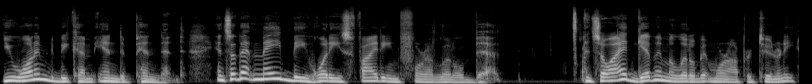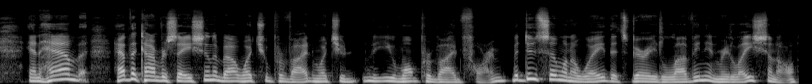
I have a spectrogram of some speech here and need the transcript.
You want him to become independent. And so that may be what he's fighting for a little bit. And so I'd give him a little bit more opportunity and have have the conversation about what you provide and what you you won't provide for him, but do so in a way that's very loving and relational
